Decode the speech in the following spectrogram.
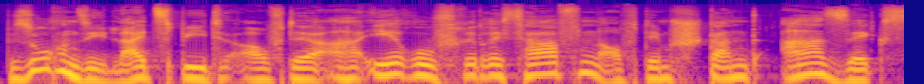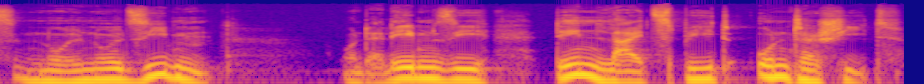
Besuchen Sie Lightspeed auf der Aero Friedrichshafen auf dem Stand A6007 und erleben Sie den Lightspeed-Unterschied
